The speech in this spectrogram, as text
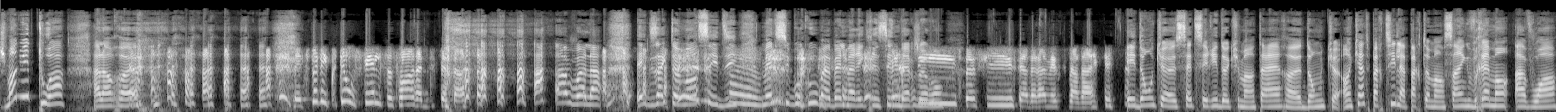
je m'ennuie de toi. Alors, euh... Mais tu peux m'écouter au fil ce soir à 17h. voilà, exactement, c'est dit. Merci beaucoup, ma belle Marie-Christine Bergeron. Merci, Sophie, c'est adorable, merci, bye Et donc, euh, cette série documentaire, euh, donc, en quatre parties, l'appartement 5, vraiment à voir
